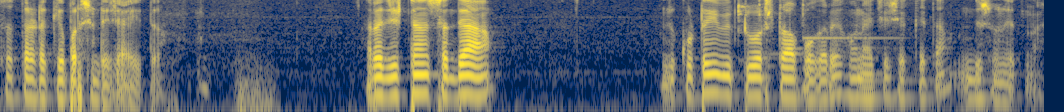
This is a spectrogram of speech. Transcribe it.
सत्तर टक्के पर्सेंटेज आहे इथं. रेजिस्टन्स सध्या म्हणजे कुठेही वीक टुवर्ड स्टॉप वगैरे होण्याची शक्यता दिसून येत नाही.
